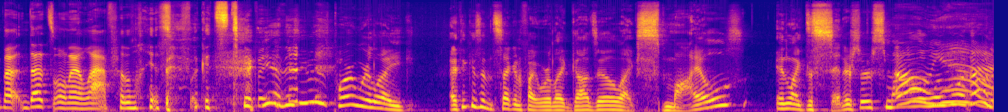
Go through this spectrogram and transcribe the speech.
that, that's when I laughed. I was like, fucking stupid. Yeah, there's even this part where like I think it's in the second fight where like Godzilla like smiles and like the sinister smile. Oh yeah,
